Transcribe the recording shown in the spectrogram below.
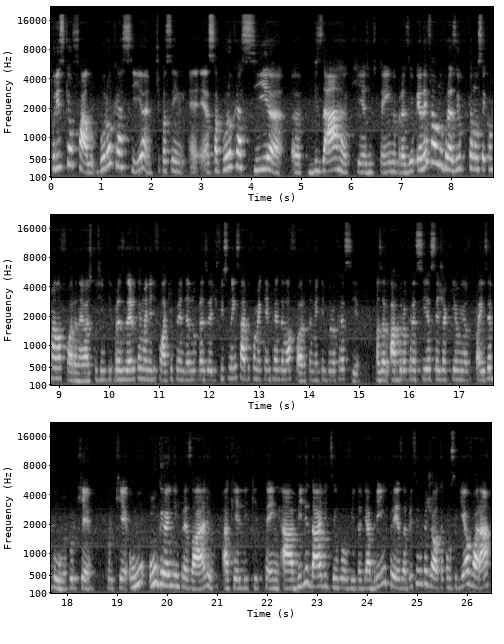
Por isso que eu falo, burocracia, tipo assim, é, essa burocracia uh, bizarra que a gente tem no Brasil. Eu nem falo no Brasil porque eu não sei como é lá fora, né? Eu acho que a gente, brasileiro, tem mania de falar que empreender no Brasil é difícil, nem sabe como é que é empreender lá fora. Também tem burocracia. Mas a, a burocracia, seja aqui ou em outro país, é burra. Por quê? Porque o, o grande empresário, aquele que tem a habilidade desenvolvida de abrir empresa, abrir CNPJ, conseguir alvará,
